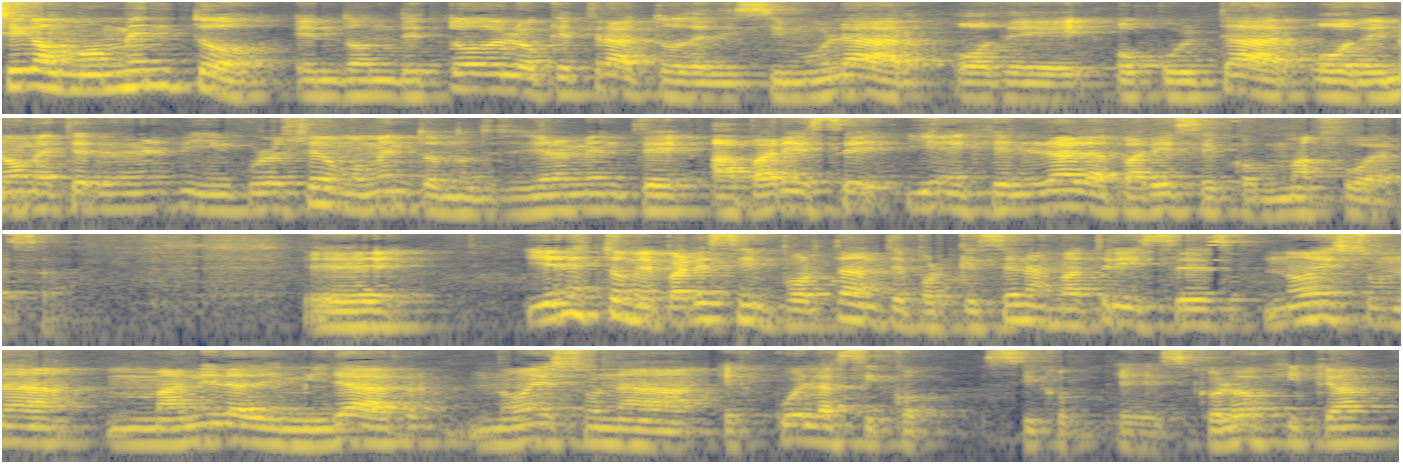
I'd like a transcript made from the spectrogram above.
llega un momento en donde todo lo que trato de disimular o de ocultar o de no meter en el vínculo, llega un momento en donde finalmente aparece y en general aparece con más fuerza. Eh, y en esto me parece importante porque escenas matrices no es una manera de mirar, no es una escuela eh, psicológica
